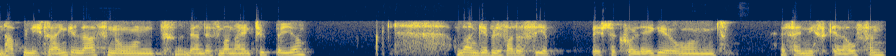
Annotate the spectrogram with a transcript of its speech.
und hat mich nicht reingelassen und währenddessen war noch ein Typ bei ihr. Und angeblich war das ihr bester Kollege und es sei nichts gelaufen.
